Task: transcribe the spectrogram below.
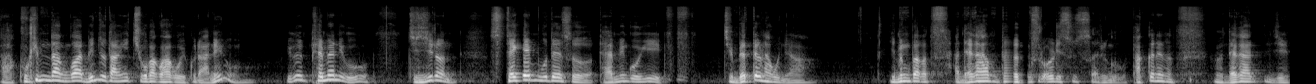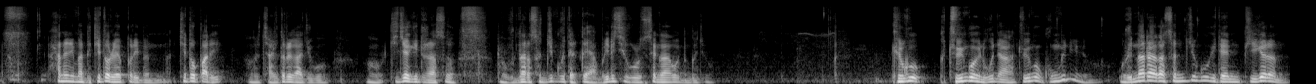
아, 국힘당과 민주당이 치고받고 하고 있구나. 아니에요. 이건 표면이고, 진실은 세계 무대에서 대한민국이 지금 몇 등을 하고 있냐. 이명박은 아, 내가 하면 더 등수를 올릴 수 있어. 이런 거고. 박근혜는 어, 내가 이제 하나님한테 기도를 해버리면 기도빨이 어, 잘 들어가지고 어, 기적이 일어나서 어, 우리나라 선진국 될 거야. 뭐 이런 식으로 생각하고 있는 거죠. 결국 그 주인공이 누구냐? 주인공 국민이에요. 우리나라가 선진국이 된 비결은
